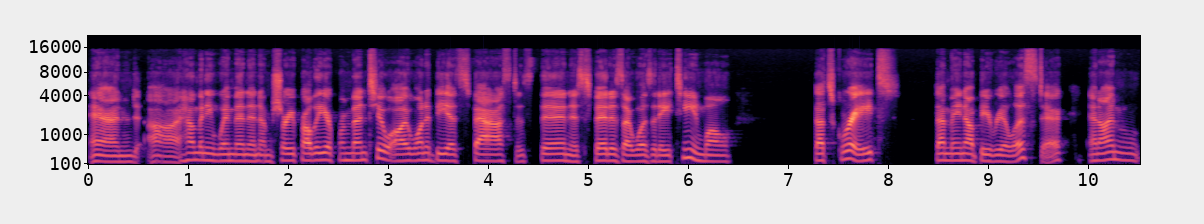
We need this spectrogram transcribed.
and uh, how many women, and I'm sure you probably hear from men too, oh, I want to be as fast, as thin, as fit as I was at 18. Well, that's great. That may not be realistic. And I'm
